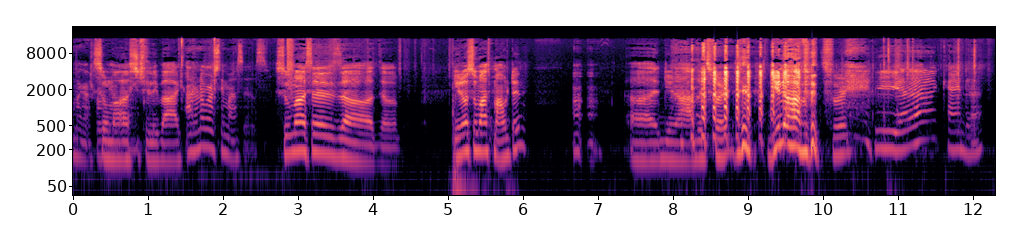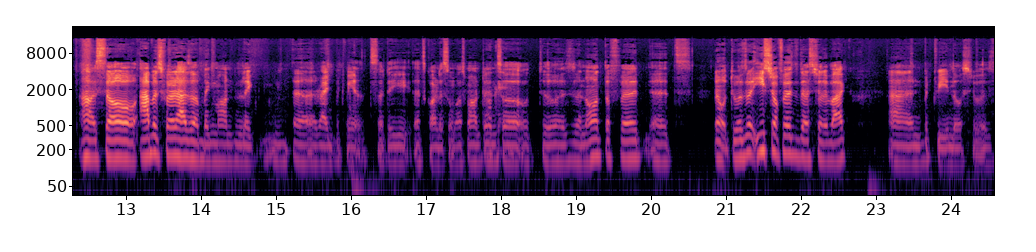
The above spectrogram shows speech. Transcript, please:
oh my gosh, where are we Sumas? Chilliwack. I don't know where Sumas is. Sumas is uh, the you know Sumas Mountain. Uh-uh. Uh, do you know Abbotsford? do you know Abbotsford? Yeah, kinda. Uh, so Abbotsford has a big mountain like uh, right between its city. It's called the Sumas Mountain. Okay. So towards the north of it, it's no towards the east of it, there's Chilliwack, and between those two is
